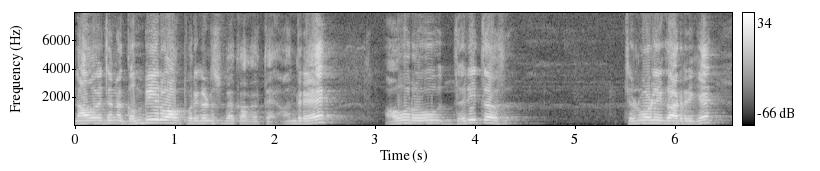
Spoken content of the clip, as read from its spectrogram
ನಾವು ಇದನ್ನು ಗಂಭೀರವಾಗಿ ಪರಿಗಣಿಸಬೇಕಾಗತ್ತೆ. ಅಂದರೆ, ಅವರು ದಲಿತ ಚಳುವಳಿಗಾರರಿಗೆ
